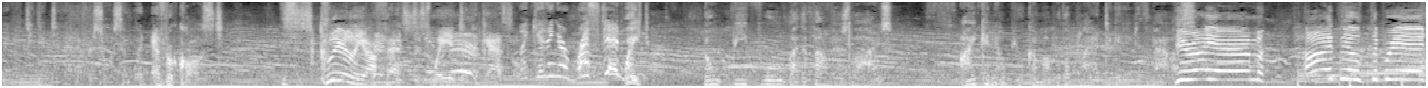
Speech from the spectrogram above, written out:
We need to get to that Eversource at whatever cost. This is clearly our fastest way into the castle. Like getting arrested? Wait! Don't be fooled by the Founder's lies. I can help you come up with a plan to get into the palace. Here I am! I built the bridge!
